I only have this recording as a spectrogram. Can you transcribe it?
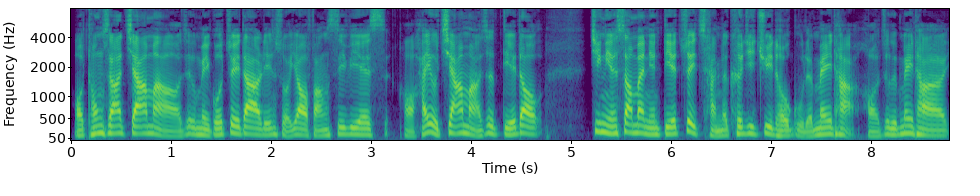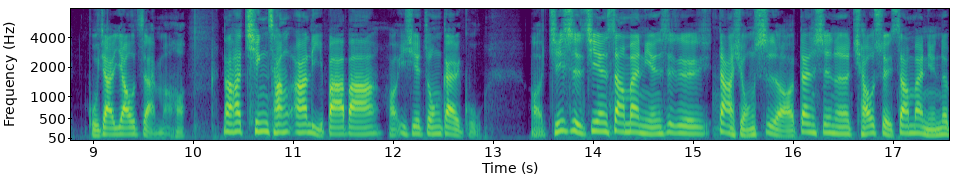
哦，同时它加码这个美国最大的连锁药房 CVS 哦，还有加码这跌到今年上半年跌最惨的科技巨头股的 Meta 好，这个 Meta 股价腰斩嘛哈。那他清仓阿里巴巴，好一些中概股，哦，即使今年上半年是大熊市哦，但是呢，桥水上半年的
